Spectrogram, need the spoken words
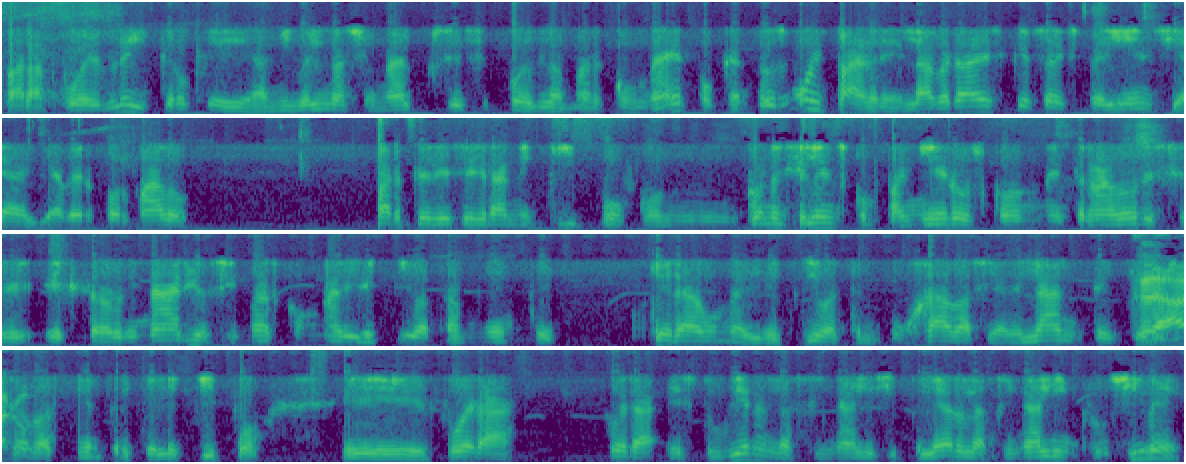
para Puebla y creo que a nivel nacional pues ese Puebla marcó una época. Entonces muy padre, la verdad es que esa experiencia y haber formado parte de ese gran equipo con, con excelentes compañeros, con entrenadores eh, extraordinarios y más con una directiva también que, que era una directiva que empujaba hacia adelante, que claro. siempre que el equipo eh, fuera fuera estuviera en las finales y peleara la final, inclusive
